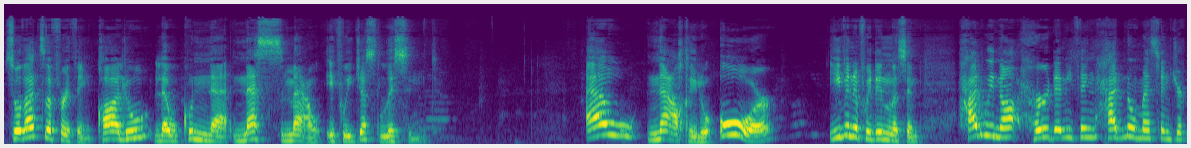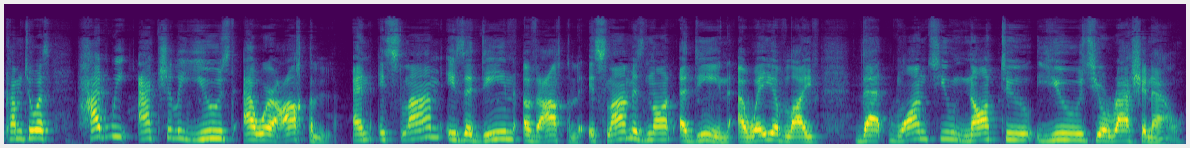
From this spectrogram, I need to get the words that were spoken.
So that's the first thing. قالوا لو كنا نسمع if we just listened. أو نعقل or even if we didn't listen, had we not heard anything, had no messenger come to us, had we actually used our aql, and Islam is a deen of aql. Islam is not a deen, a way of life that wants you not to use your rationale.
